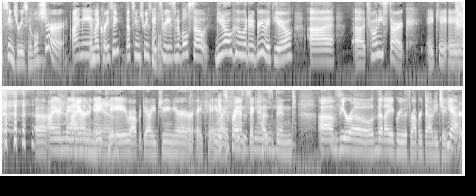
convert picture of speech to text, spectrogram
seems reasonable Sure, I mean, am i crazy that seems reasonable it's reasonable. So you know who would agree with you? Uh, uh, Tony Stark, aka uh, Iron Man, Iron Man. aka Robert Downey Jr., or aka It my fanfic husband. Um, zero that I agree with Robert Downey Jr. yeah.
